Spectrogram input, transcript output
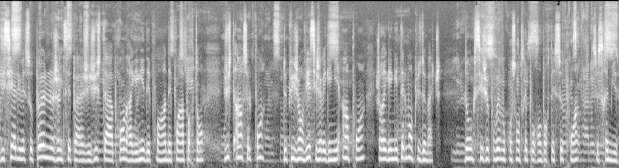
D'ici à l'US Open, je ne sais pas. J'ai juste à apprendre à gagner des points, des points importants. Juste un seul point. Depuis janvier, si j'avais gagné un point, j'aurais gagné tellement plus de matchs. Donc si je pouvais me concentrer pour remporter ce point, ce serait mieux.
